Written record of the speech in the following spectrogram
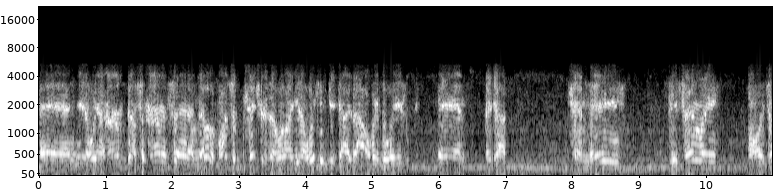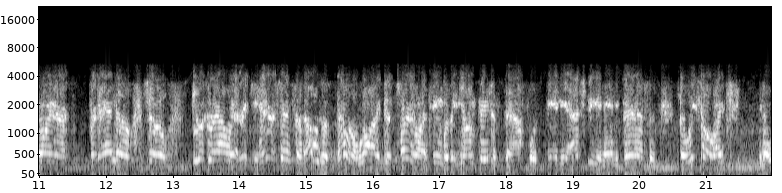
And, you know, we had Herm, Dustin Hermanson, and there was a bunch of pitchers that were like, you know, we can get guys out, we believe. And they got Ken Caminiti, Steve Finley, Wally Joyner, Fernando. So you look around, we had Rickey Henderson. So that was a, that was a lot of good players on that team with a young pitching staff with Andy Ashby and Andy Paris. And so we felt like, you know,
